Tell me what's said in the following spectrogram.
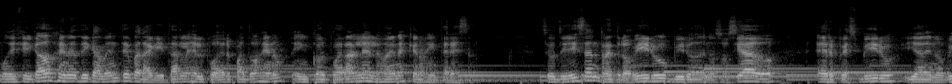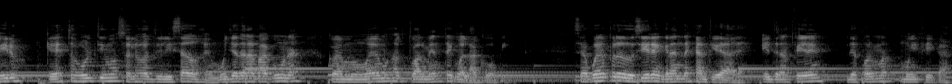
modificados genéticamente para quitarles el poder patógeno e incorporarles los genes que nos interesan. Se utilizan retrovirus, virus adenosociados, herpes virus y adenovirus, que estos últimos son los utilizados en muchas de las vacunas como vemos actualmente con la COVID. Se pueden producir en grandes cantidades y transfieren de forma muy eficaz.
